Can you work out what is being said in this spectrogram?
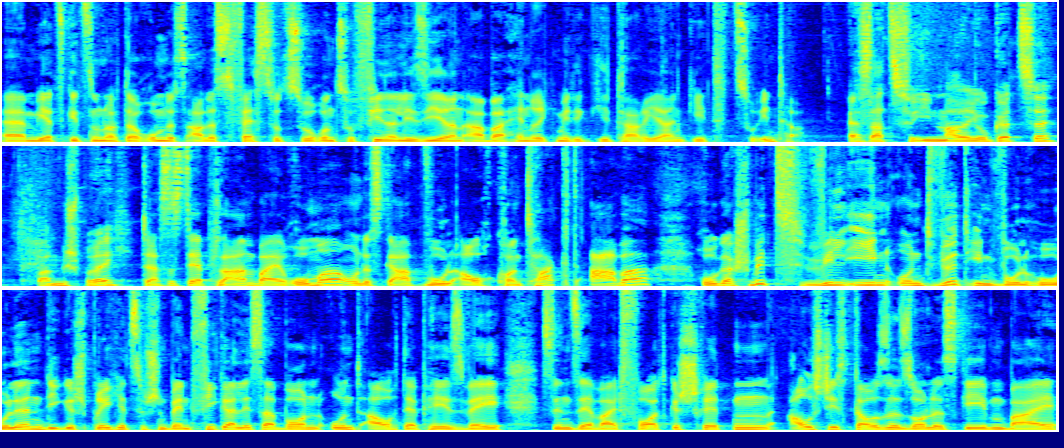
Ähm, jetzt geht es nur noch darum, das alles festzuzurren, zu finalisieren, aber Henrik Mikitarian geht zu Inter. Ersatz für ihn Mario Götze beim Gespräch? Das ist der Plan bei Roma und es gab wohl auch Kontakt. Aber Roger Schmidt will ihn und wird ihn wohl holen. Die Gespräche zwischen Benfica Lissabon und auch der PSV sind sehr weit fortgeschritten. Ausstiegsklausel soll es geben bei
